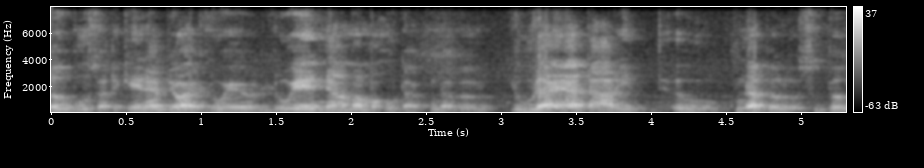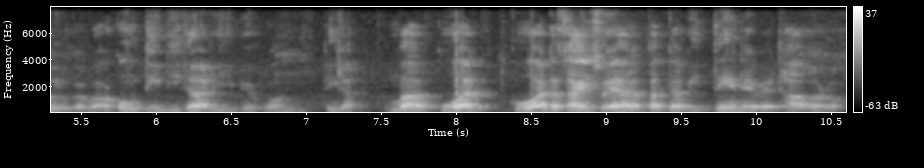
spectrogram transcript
လုပ်ဖို့ဆိုတာတကယ်တမ်းပြောရရင်လွယ်လွယ်နာမမဟုတ်တာခုနပြောလို့လူတိုင်းကဒါတွေဟိုခုနပြောလို့စုပြောလို့ပဲကွာအကုန်တိပြီးသားတွေပဲကွာတိလားဥပမာကိုကကိုကဒီဇိုင်းဆွဲရတာပတ်သက်ပြီးတင်တယ်ပဲထားပါတော့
